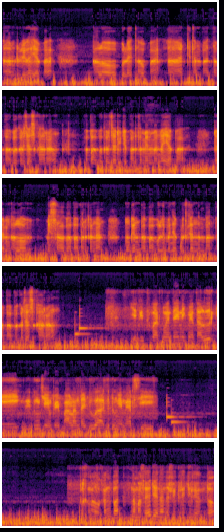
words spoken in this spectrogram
Alhamdulillah ya Pak. Kalau boleh tahu Pak, uh, di tempat Bapak bekerja sekarang, Bapak bekerja di departemen mana ya Pak? Dan kalau misal Bapak berkenan, mungkin Bapak boleh menyebutkan tempat Bapak bekerja sekarang? Ya di Departemen Teknik Metalurgi, gedung CMPPA lantai 2, gedung MRC. Perkenalkan Pak, nama saya Jananda Fikri Julianto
